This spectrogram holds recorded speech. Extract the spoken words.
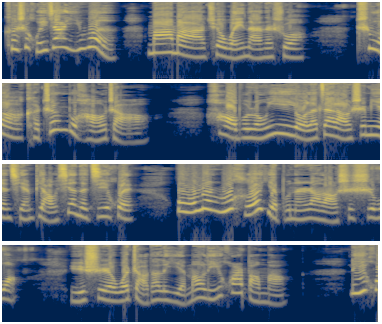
可是回家一问，妈妈却为难地说：“这可真不好找，好不容易有了在老师面前表现的机会，我无论如何也不能让老师失望。”于是我找到了野猫梨花帮忙。梨花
